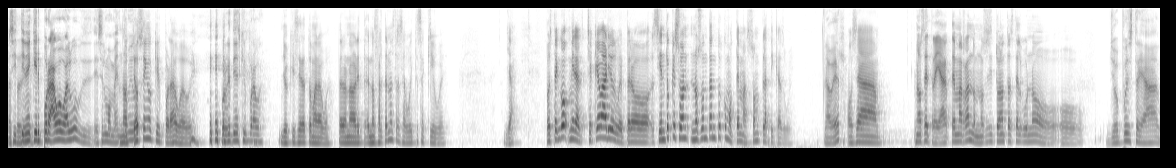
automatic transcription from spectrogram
si tienen que ir por agua o algo, es el momento. No, yo tengo que ir por agua, güey. ¿Por qué tienes que ir por agua? Yo quisiera tomar agua, pero no, ahorita nos faltan nuestras agüitas aquí, güey. Ya. Pues tengo, mira, chequé varios, güey, pero siento que son, no son tanto como temas, son pláticas, güey. A ver. O sea, no sé, traía temas random. No sé si tú anotaste alguno o, o Yo pues traía.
